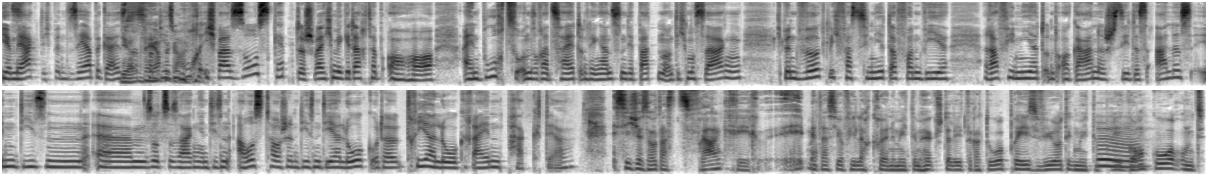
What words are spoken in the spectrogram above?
Ihr merkt, ich bin sehr begeistert ja, sehr von diesem begeistert. Buch. Ich war so skeptisch, weil ich mir gedacht habe, oh, ein Buch zu unserer Zeit und den ganzen Debatten. Und ich muss sagen, ich bin wirklich fasziniert davon, wie raffiniert und organisch sie das alles in diesen ähm, sozusagen in diesen Austausch, in diesen Dialog oder Trialog reinpackt. Ja. Es ist ja so, dass Frankreich hätte man das ja vielleicht können mit dem höchsten Literaturpreis würdigen, mit dem mm. Prix Goncourt und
